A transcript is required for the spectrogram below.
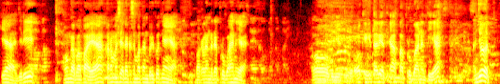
ya jadi oh nggak apa-apa ya, karena masih ada kesempatan berikutnya ya. Bakalan ada perubahan ya. Oh begitu. Oke kita lihat ya apa perubahan nanti ya. Lanjut.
